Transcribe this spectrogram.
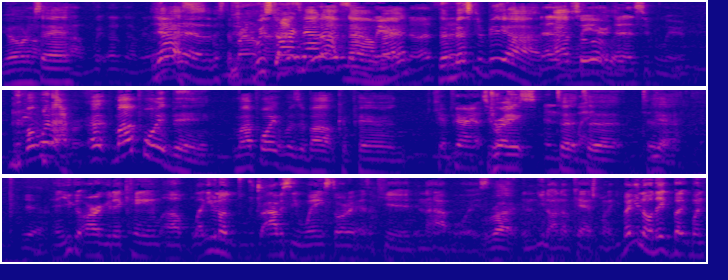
You know what I'm saying? Oh, oh, God, really? Yes. Yeah, the Mr. Brown We Hive. starting that up so now, weird, man. though. That's- the that's- Mr. Beehive, That is absolutely. weird. That is super weird. but whatever. Uh, my point being, my point was about comparing Comparing it to Drake to, to, To- yeah. Yeah. And you could argue they came up like you know obviously Wayne started as a kid in the Hot Boys, Right. And you know enough Cash Money, but you know they but when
